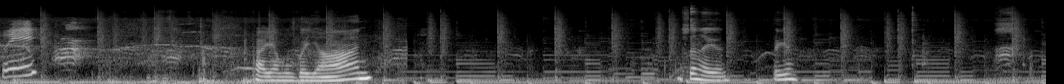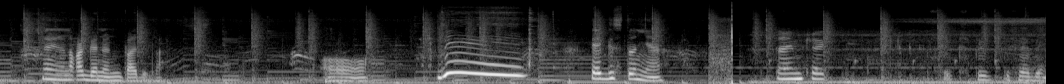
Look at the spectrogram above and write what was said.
Three. Kaya mo ba yan? Saan na yun? Ayun. Ayun, nakaganon pa, di ba? Oh. Yay! Kaya gusto niya. Time check. 6.57.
